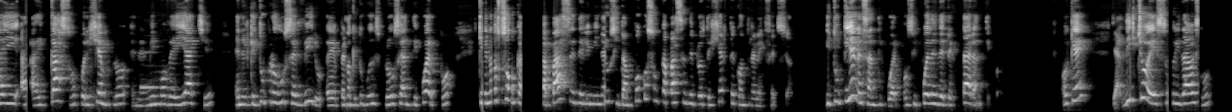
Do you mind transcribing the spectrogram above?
hay, hay, casos, por ejemplo, en el mismo VIH, en el que tú produces virus, perdón, que tú produces anticuerpos que no son capaces de eliminar virus y tampoco son capaces de protegerte contra la infección. Y tú tienes anticuerpos y puedes detectar anticuerpos. ¿Ok? Ya, dicho eso y dado eso,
